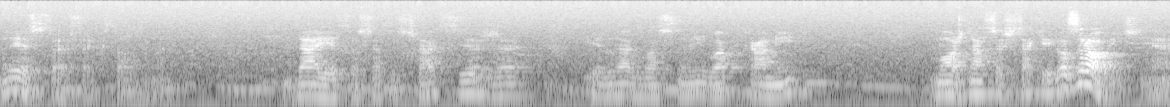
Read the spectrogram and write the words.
no jest to efektowne. Daje to satysfakcję, że jednak własnymi łapkami można coś takiego zrobić, nie?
